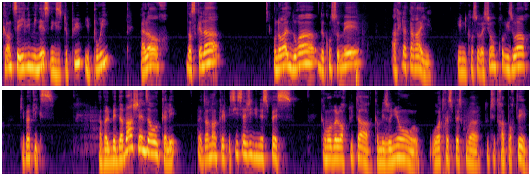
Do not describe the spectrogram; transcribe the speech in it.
quand c'est éliminé, ça n'existe plus, il pourrit. Alors, dans ce cas-là, on aura le droit de consommer achilatarai, une consommation provisoire qui n'est pas fixe. Aval bedavar shenzaro kale. Maintenant, s'il s'agit d'une espèce comme on va le voir plus tard, comme les oignons ou autres espèces qu'on va tout de suite rapporter,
